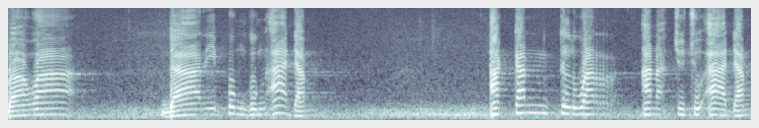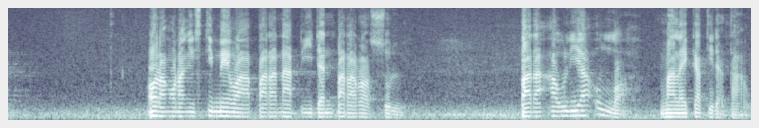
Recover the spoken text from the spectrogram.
bahwa dari punggung Adam akan keluar anak cucu Adam orang-orang istimewa para nabi dan para rasul para aulia Allah. Malaikat tidak tahu.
